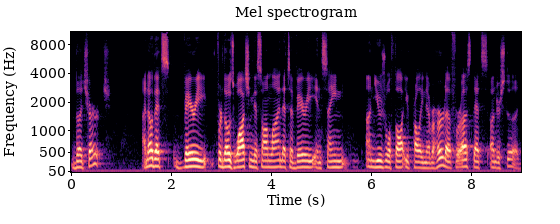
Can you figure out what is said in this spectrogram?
the church. I know that's very, for those watching this online, that's a very insane, unusual thought you've probably never heard of. For us, that's understood.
